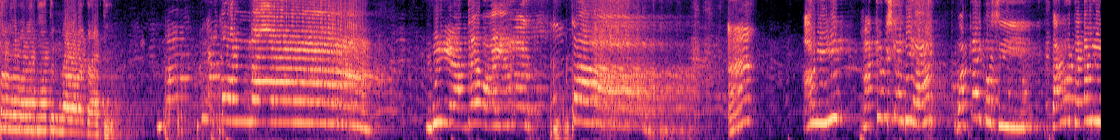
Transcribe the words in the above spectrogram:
সালাম ওয়া রাহমাতুল্লাহি ওয়া বারাকাতুহু বিয়া বাকাই করছি। তার মধ্যে আমি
